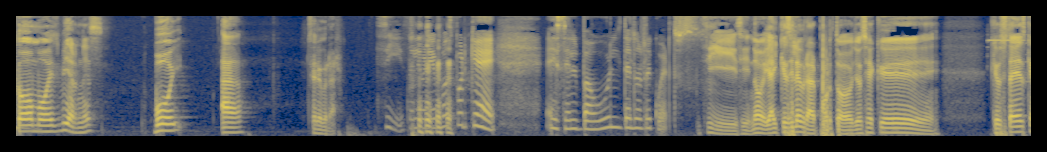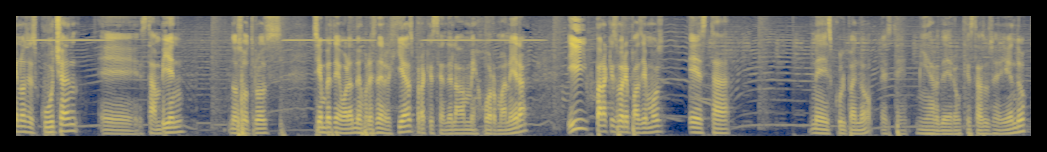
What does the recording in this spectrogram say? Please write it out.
Como es viernes, voy a celebrar. Sí, celebremos porque es el baúl de los recuerdos. Sí, sí, no, y hay que celebrar por todo. Yo sé que, que ustedes que nos escuchan eh, están bien. Nosotros siempre tenemos las mejores energías para que estén de la mejor manera y para que sobrepasemos esta, me disculpan, ¿no? Este mierdero que está sucediendo.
